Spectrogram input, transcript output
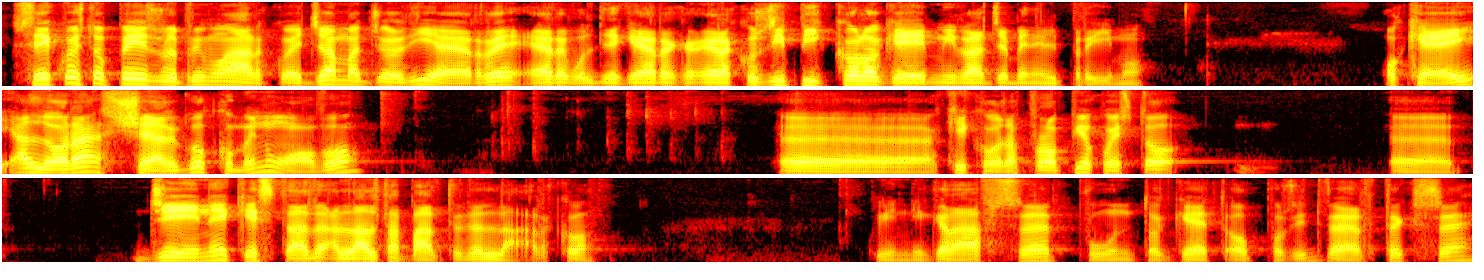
Se questo peso del primo arco è già maggiore di R, R vuol dire che R era così piccolo che mi va già bene il primo. Ok, allora scelgo come nuovo eh, che cosa? Proprio questo eh, gene che sta dall'altra parte dell'arco. Quindi graphs.getOppositeVertex,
